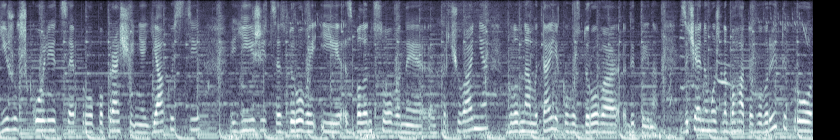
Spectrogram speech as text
їжу в школі, це про покращення якості їжі, це здорове і збалансоване е, харчування, головна мета якого здорова дитина. Звичайно, можна багато говорити про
